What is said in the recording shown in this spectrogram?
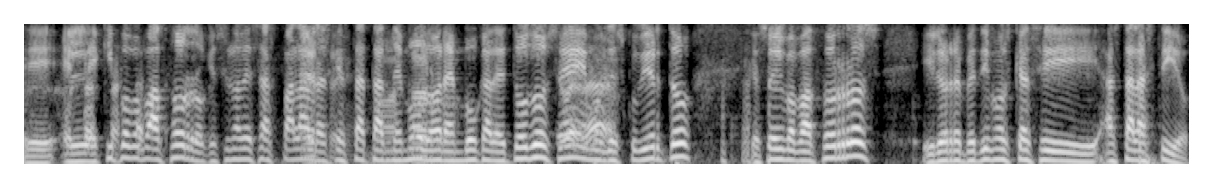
Eh, el equipo Babazorro, que es una de esas palabras Ese, que está tan de babazorro. moda ahora en boca de todos, ¿eh? Hemos descubierto que sois babazorros y lo repetimos casi hasta el hastío.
